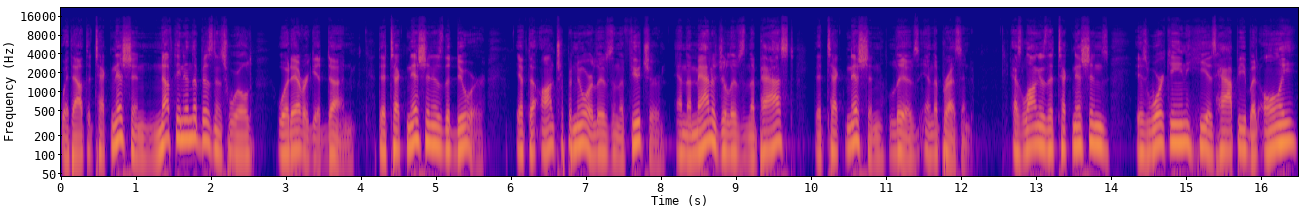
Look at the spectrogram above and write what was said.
Without the technician, nothing in the business world would ever get done. The technician is the doer. If the entrepreneur lives in the future and the manager lives in the past, the technician lives in the present. As long as the technician's is working, he is happy, but only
